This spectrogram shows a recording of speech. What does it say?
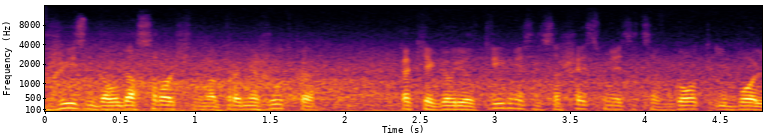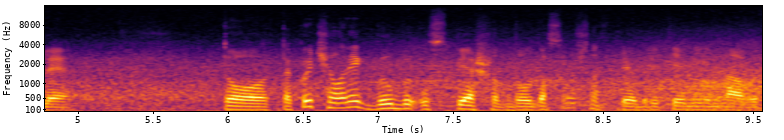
в жизнь долгосрочно на промежутках, как я говорил, 3 месяца, 6 месяцев, год и более, то такой человек был бы успешен долгосрочно в приобретении навыков.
